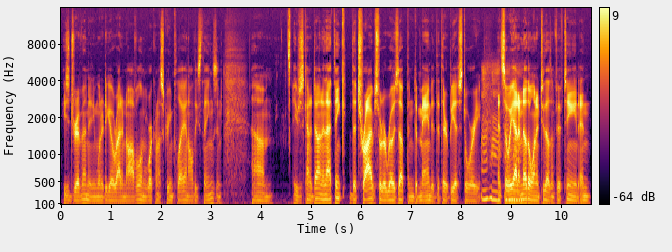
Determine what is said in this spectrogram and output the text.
he's driven and he wanted to go write a novel and work on a screenplay and all these things and um, he was just kind of done and i think the tribe sort of rose up and demanded that there be a story Mm-hmm, and so we had another one in 2015 and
